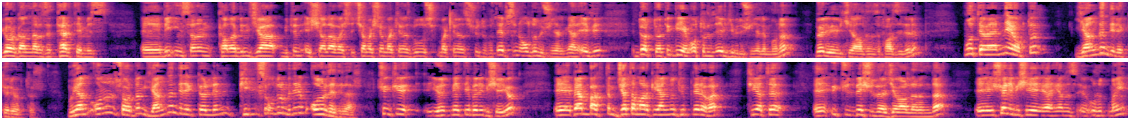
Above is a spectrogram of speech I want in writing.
yorganlarınızı tertemiz. E, bir insanın kalabileceği bütün eşyalar var. işte çamaşır makinesi, bulaşık makinesi, şu bu hepsinin olduğunu düşünelim. Yani evi dört dörtlük bir ev, oturduğunuz ev gibi düşünelim bunu. Böyle bir ev kiraladığınızı farz edelim. Muhtemelen ne yoktur? Yangın dedektörü yoktur. Bu yan, onun sordum yangın dedektörlerinin pilisi olur mu dedim olur dediler. Çünkü yönetmekte böyle bir şey yok. E, ben baktım Cata marka yangın tüpleri var. Fiyatı e, 300-500 lira civarlarında. E, şöyle bir şey yalnız e, unutmayın.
